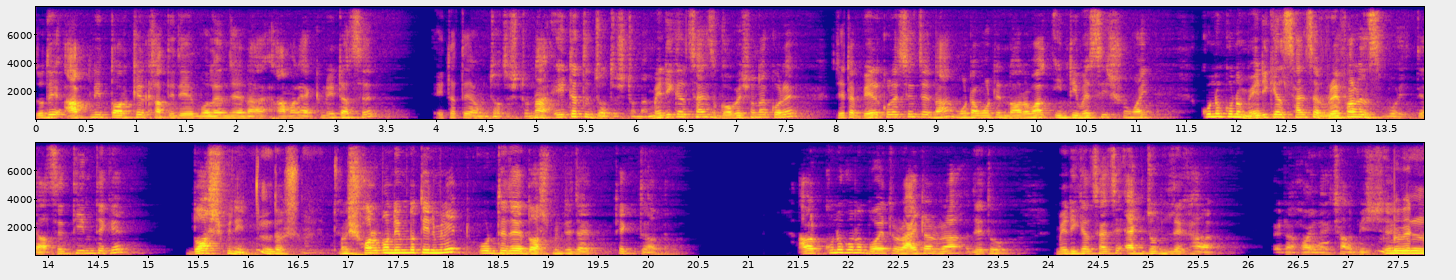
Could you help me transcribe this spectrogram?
যদি আপনি তর্কের খাতিরে বলেন যে না আমার এক মিনিট আছে এটাতে আমি যথেষ্ট। না এটাতে যথেষ্ট না। মেডিকেল সায়েন্স গবেষণা করে যেটা বের করেছে যে না মোটামুটি নর্মাল ইন্টিমেসির সময় কোনো কোনো মেডিকেল সায়েন্সের রেফারেন্স বইতে আছে তিন থেকে দশ মিনিট। দশ মিনিট। মানে সর্বনিম্ন তিন মিনিট ঊর্ধ্বে যে দশ মিনিটে যায় ঠেকতে হবে। আবার কোনো কোনো বইয়ের রাইটাররা যেহেতু মেডিকেল সায়েন্সে একজন লেখা এটা হয় নাই সারা বিশ্বে। বিভিন্ন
